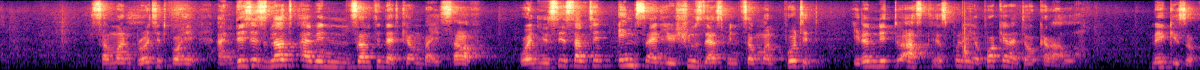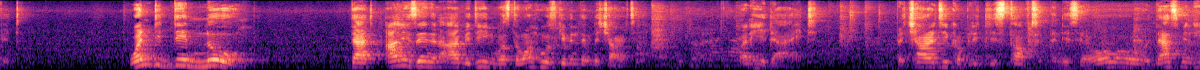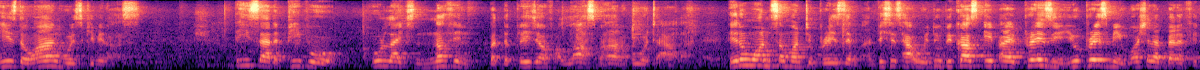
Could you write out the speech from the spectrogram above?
Someone brought it for him. And this is not, I mean, something that comes by itself. When you see something inside your shoes, that's means someone put it. You don't need to ask, just put it in your pocket and talk to Allah. Make use of it. When did they know that Ali Zain al-Abidin was the one who was giving them the charity? When he died the charity completely stopped and they say, oh, that's mean he's the one who is giving us. These are the people who likes nothing but the pleasure of Allah subhanahu wa ta'ala. They don't want someone to praise them. And this is how we do. Because if I praise you, you praise me, what should I benefit?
